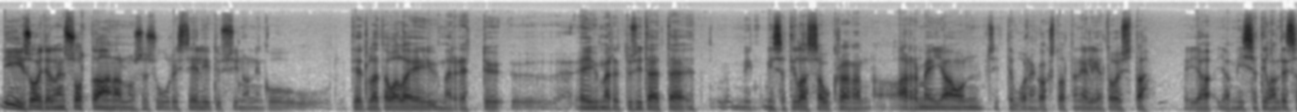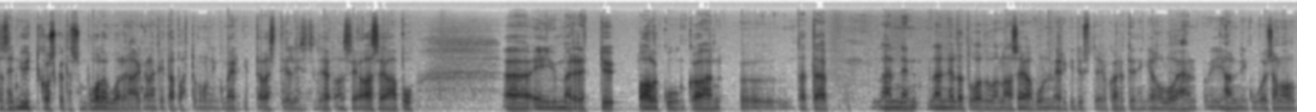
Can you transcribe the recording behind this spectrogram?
Niin, soitellen sotaan on se suuri selitys. Siinä on niin kuin, tietyllä tavalla ei ymmärretty, ei ymmärretty sitä, että, että missä tilassa Ukrainan armeija on sitten vuoden 2014 ja, ja missä tilanteessa se nyt, koska tässä on puolen vuoden aikanakin tapahtunut niin kuin merkittävästi. Eli se ase, aseapu ää, ei ymmärretty alkuunkaan ää, tätä lännen, länneltä tuotavan aseavun merkitystä, joka nyt tietenkin on ollut ihan, ihan niin kuin voi sanoa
